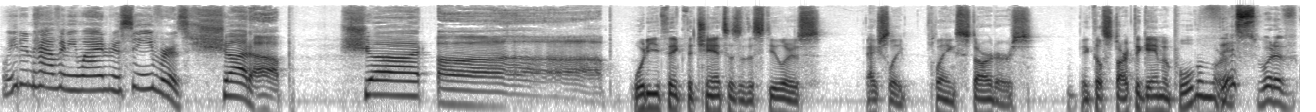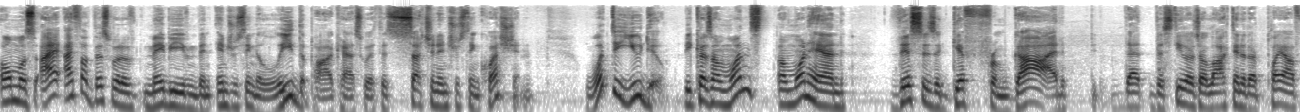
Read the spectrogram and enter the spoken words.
We didn't have any wide receivers. Shut up. Shut up. what do you think the chances of the Steelers actually playing starters? Think they'll start the game and pull them? Or? This would have almost. I, I thought this would have maybe even been interesting to lead the podcast with. It's such an interesting question. What do you do? Because on one on one hand, this is a gift from God that the Steelers are locked into their playoff,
